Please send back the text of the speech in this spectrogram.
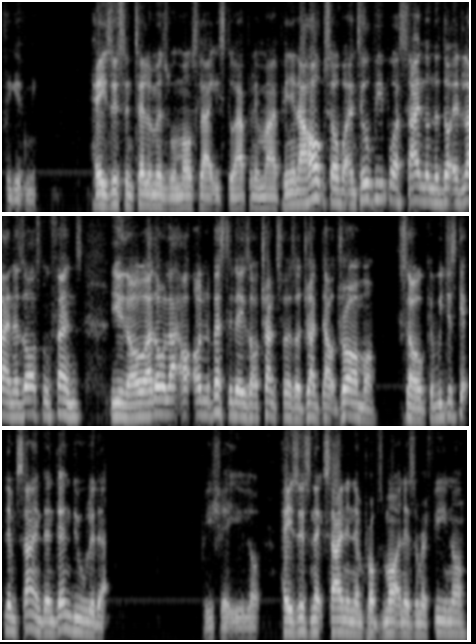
Forgive me. Jesus and Tielemans will most likely still happen, in my opinion. I hope so, but until people are signed on the dotted line as Arsenal fans, you know, I don't like on the best of days, our transfers are dragged out drama. So can we just get them signed and then do all of that? Appreciate you lot. Jesus next signing, then props Martinez and Rafino.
